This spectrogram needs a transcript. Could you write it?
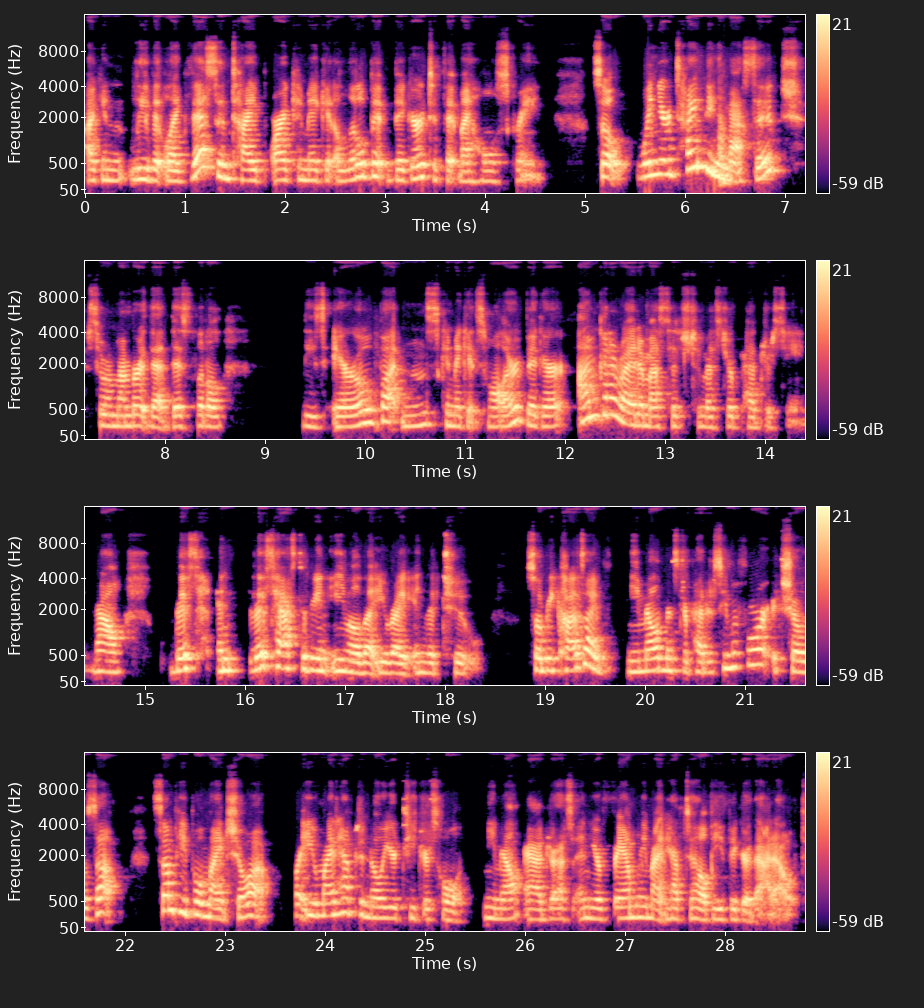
I can leave it like this and type, or I can make it a little bit bigger to fit my whole screen. So when you're typing a message, so remember that this little, these arrow buttons can make it smaller or bigger. I'm going to write a message to Mr. Pedrosine. Now, this and this has to be an email that you write in the to. So because I've emailed Mr. Pedrosine before, it shows up. Some people might show up, but you might have to know your teacher's whole email address, and your family might have to help you figure that out.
